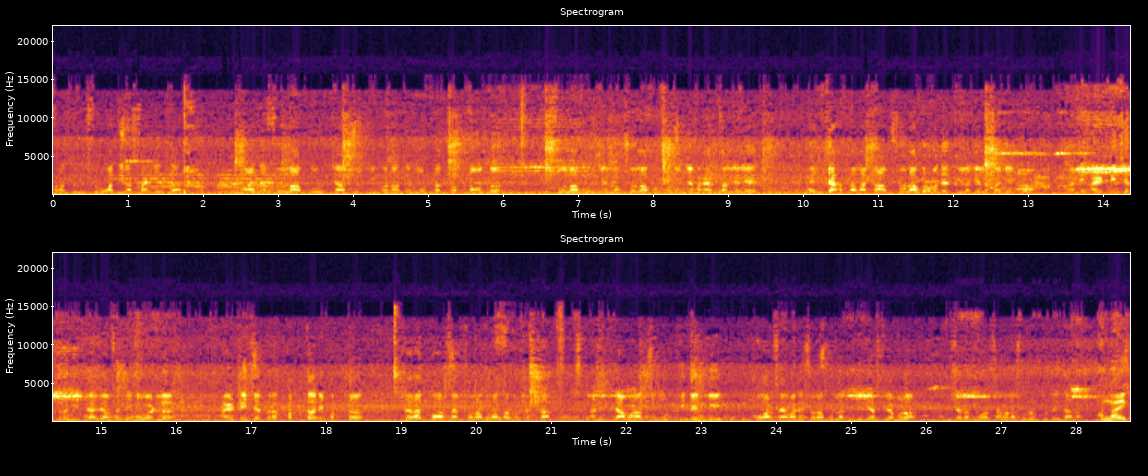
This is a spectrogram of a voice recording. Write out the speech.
परंतु मी सुरुवातीला सांगितलं की माझं सोलापूरच्या दृष्टिकोनातून मोठं स्वप्न होतं की सोलापूरचे लोक सोलापूर सोडून जे बाहेर चाललेले आहेत त्यांच्या हाताला काम सोलापूरमध्ये दिलं गेलं पाहिजे. आणि आय टी क्षेत्र मी त्याच्यासाठी निवडलं. आय टी क्षेत्र फक्त आणि फक्त शरद पवारसाहेब सोलापुरात आणू शकतात. आणि त्यामुळं ती मोठी देणगी पवारसाहेबांनी सोलापूरला दिलेली असल्यामुळं मी शरद पवार साहेबांना सोडून कुठेही जाणार अण्णा एक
